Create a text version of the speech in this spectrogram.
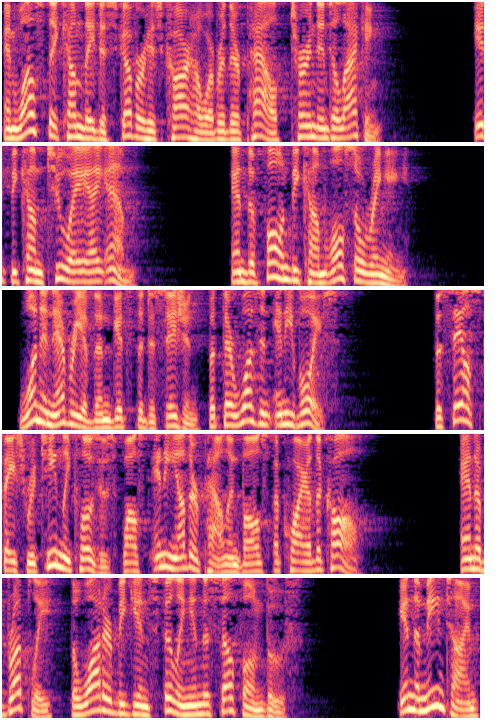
And whilst they come they discover his car however their pal turned into lacking. It become 2 a.m. And the phone become also ringing. One in every of them gets the decision, but there wasn't any voice. The sales space routinely closes whilst any other pal involves acquire the call. And abruptly, the water begins filling in the cell phone booth. In the meantime,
